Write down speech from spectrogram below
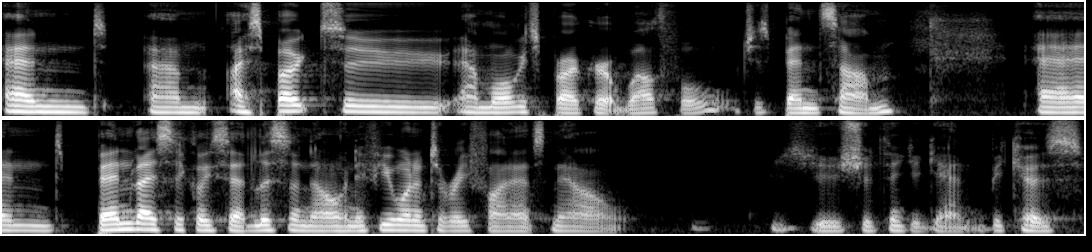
And um, I spoke to our mortgage broker at Wealthful, which is Ben Sum, and Ben basically said, "Listen, Owen, if you wanted to refinance now, you should think again because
